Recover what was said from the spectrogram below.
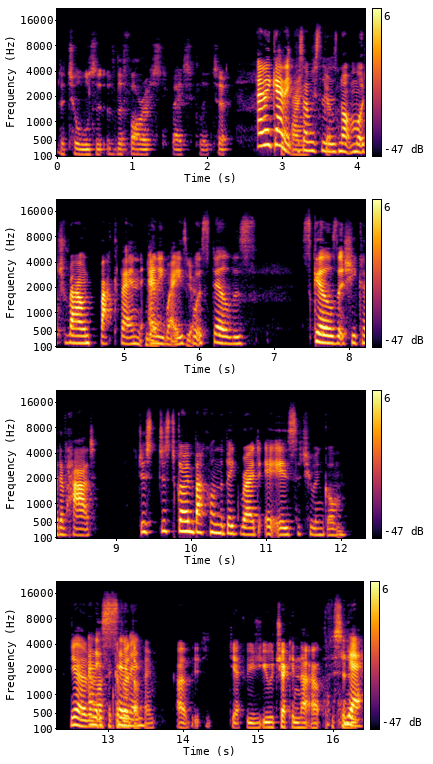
the tools of the forest, basically, to and I get it because obviously there's not much around back then, Yeah, anyways. yeah. But still, there's skills that she could have had. Just, just going back on the big red, it is a chewing gum, Yeah, I, And I it's think I've heard that cinnamon. name. Uh, yeah, you, you were checking that out. The cinema. Yeah.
